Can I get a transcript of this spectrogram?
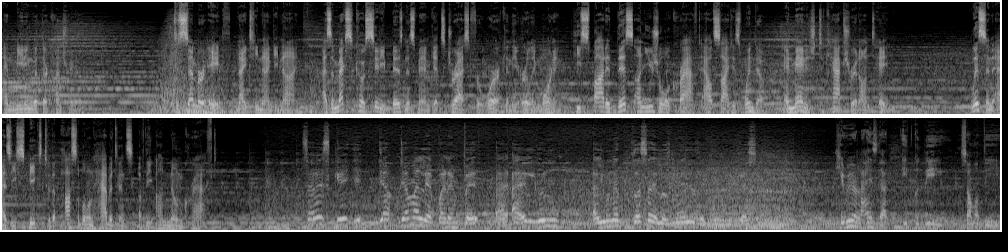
and meeting with their countrymen. December 8, 1999. As a Mexico City businessman gets dressed for work in the early morning, he spotted this unusual craft outside his window and managed to capture it on tape. Listen as he speaks to the possible inhabitants of the unknown craft. ¿Sabes qué? Llámale para a, a algún, alguna cosa de los medios de comunicación. He realized that it could be some of the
